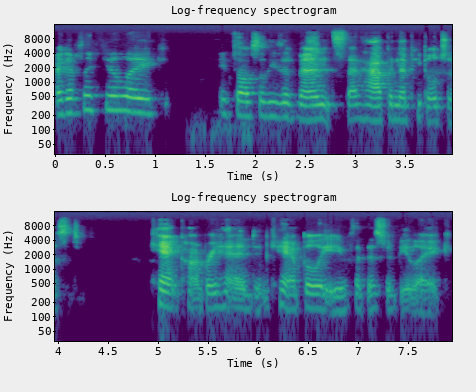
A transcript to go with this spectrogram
I definitely feel like it's also these events that happen that people just can't comprehend and can't believe that this would be like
